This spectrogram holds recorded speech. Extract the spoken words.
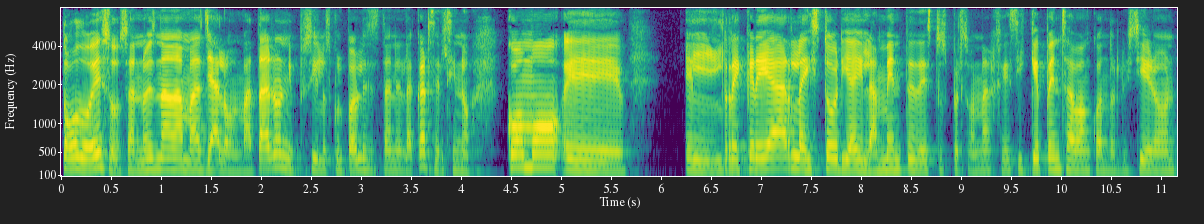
todo eso, o sea, no es nada más ya lo mataron y pues sí, los culpables están en la cárcel, sino cómo eh, el recrear la historia y la mente de estos personajes y qué pensaban cuando lo hicieron,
